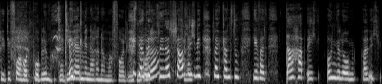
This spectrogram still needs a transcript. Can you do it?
Die, die Vorhautproblematik. Ja, die werden wir nachher nochmal vorlesen, ja, oder? Das, das schaffe ich nicht. Vielleicht kannst du, jedenfalls, da habe ich ungelogen, weil ich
